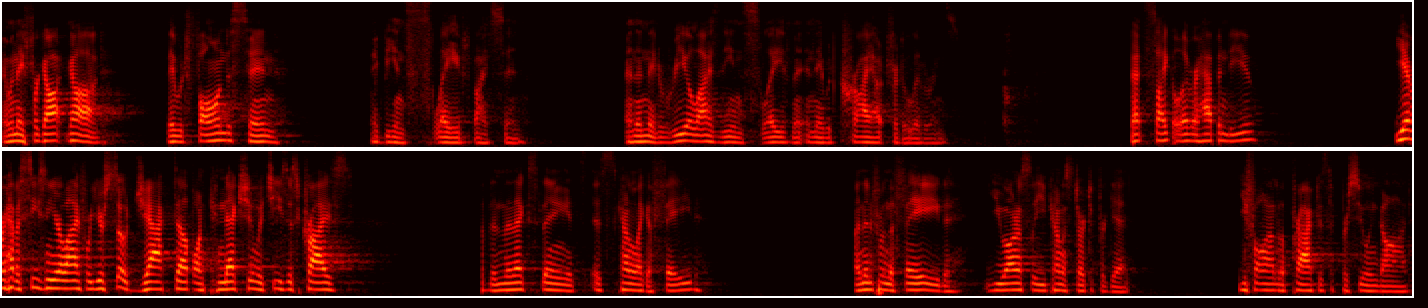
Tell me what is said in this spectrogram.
And when they forgot God, they would fall into sin, they'd be enslaved by sin. And then they'd realize the enslavement and they would cry out for deliverance. That cycle ever happened to you? You ever have a season in your life where you're so jacked up on connection with Jesus Christ, but then the next thing, it's, it's kind of like a fade? And then from the fade, you honestly, you kind of start to forget. You fall out of the practice of pursuing God.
